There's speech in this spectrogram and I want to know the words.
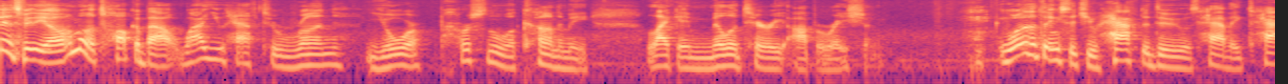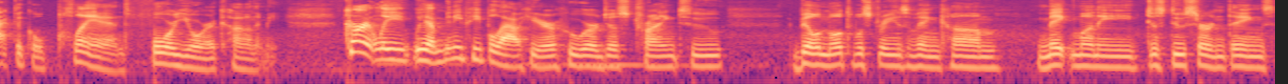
In this video, I'm going to talk about why you have to run your personal economy like a military operation. One of the things that you have to do is have a tactical plan for your economy. Currently, we have many people out here who are just trying to build multiple streams of income, make money, just do certain things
